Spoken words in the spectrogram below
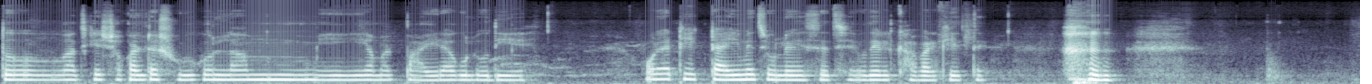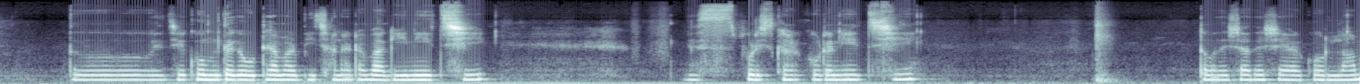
তো আজকে সকালটা শুরু করলাম এই আমার পায়রাগুলো দিয়ে। ওরা ঠিক টাইমে চলে এসেছে ওদের খাবার খেতে। তো এই যে ঘুম থেকে উঠে আমার বিছানাটা বাগিয়ে নিয়েছি। বেশ পরিষ্কার করে নিয়েছি। তোমাদের সাথে শেয়ার করলাম।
